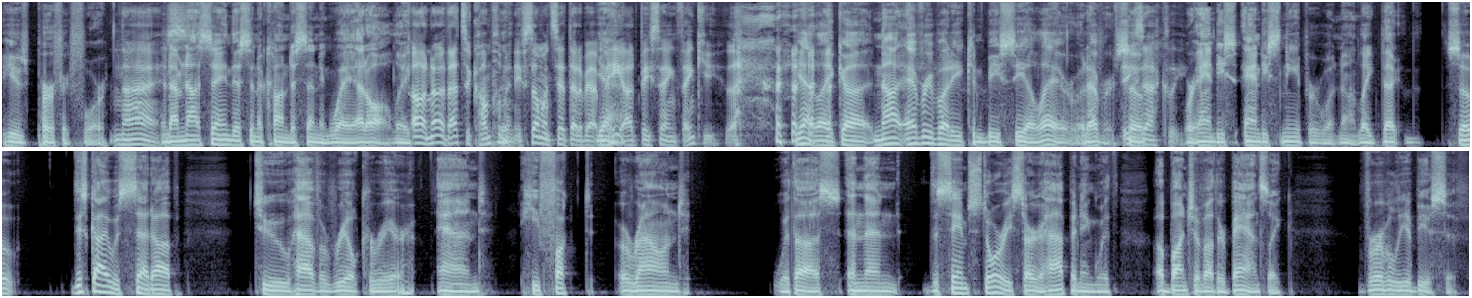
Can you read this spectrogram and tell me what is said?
he was perfect for. nice. And I'm not saying this in a condescending way at all. Like Oh no, that's a compliment. If someone said that about Yeah. me, I'd be saying thank you. yeah, like uh, not everybody can be CLA or whatever. So, Exactly. Or Andy Andy Sneap or whatnot. Like that. So this guy was set up to have a real career, and he fucked around with us, and then the same story started happening with a bunch of other bands, like verbally abusive,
